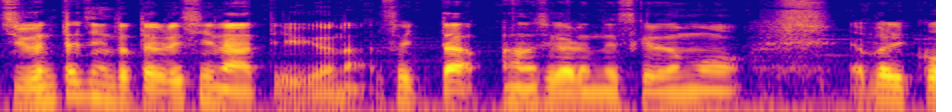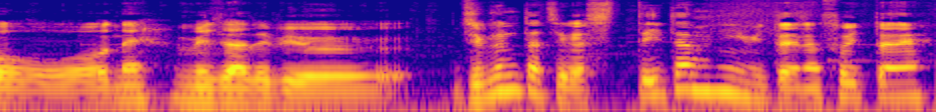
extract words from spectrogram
自分たちにとっては嬉しいなっていうようなそういった話があるんですけれどもやっぱりこうねメジャーデビュー自分たちが知っていたのにみたいなそういったね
